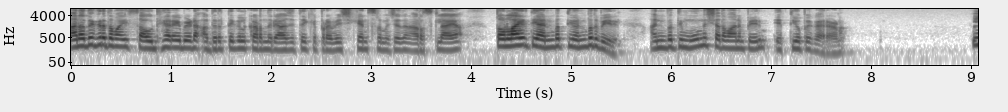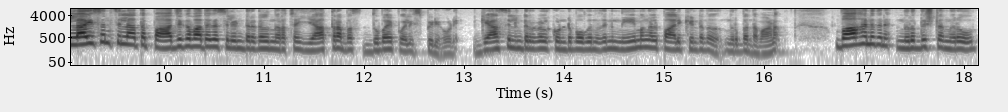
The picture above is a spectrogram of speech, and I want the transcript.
അനധികൃതമായി സൗദി അറേബ്യയുടെ അതിർത്തികൾ കടന്ന് രാജ്യത്തേക്ക് പ്രവേശിക്കാൻ ശ്രമിച്ചതിന് അറസ്റ്റിലായ തൊള്ളായിരത്തി അൻപത്തി ഒൻപത് പേരിൽ അൻപത്തി മൂന്ന് ശതമാനം പേരും എത്യോപ്യക്കാരാണ്. ലൈസൻസ് ഇല്ലാത്ത പാചകവാതക സിലിണ്ടറുകൾ നിറച്ച യാത്രാ ബസ് ദുബായ് പോലീസ് പിടികൂടി. ഗ്യാസ് സിലിണ്ടറുകൾ കൊണ്ടുപോകുന്നതിന് നിയമങ്ങൾ പാലിക്കേണ്ടത് നിർബന്ധമാണ്. വാഹനത്തിന് നിർദ്ദിഷ്ട നിറവും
